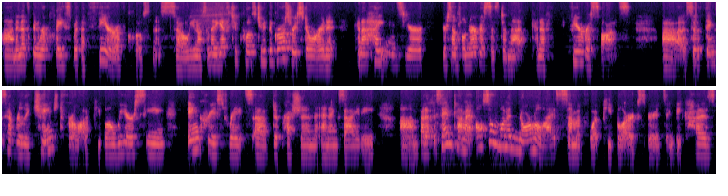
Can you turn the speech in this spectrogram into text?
Um, and that's been replaced with a fear of closeness. So, you know, somebody gets too close to you at the grocery store and it kind of heightens your your central nervous system, that kind of fear response. Uh, so things have really changed for a lot of people, and we are seeing increased rates of depression and anxiety. Um, but at the same time, I also want to normalize some of what people are experiencing because,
